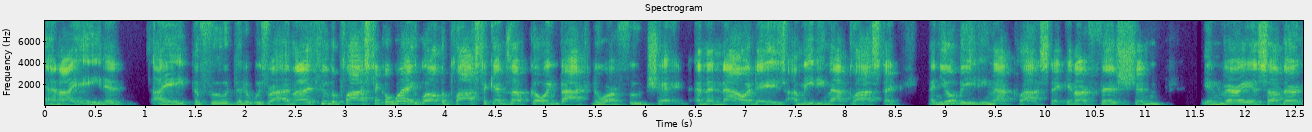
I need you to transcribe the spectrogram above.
and I ate it. I ate the food that it was, and then I threw the plastic away. Well, the plastic ends up going back into our food chain, and then nowadays I'm eating that plastic, and you'll be eating that plastic in our fish and in various other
